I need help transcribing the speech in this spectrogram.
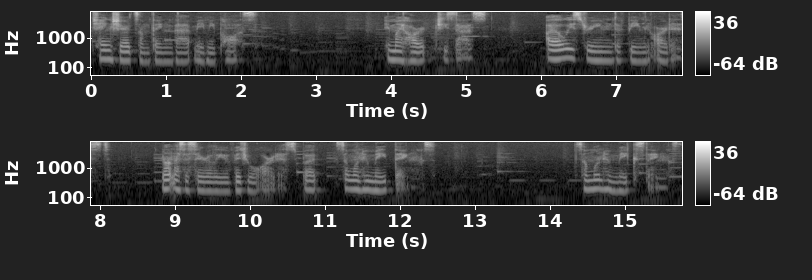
Chang shared something that made me pause. In my heart, she says, I always dreamed of being an artist, not necessarily a visual artist, but someone who made things someone who makes things.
